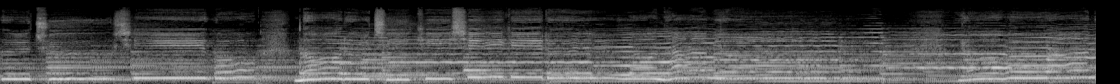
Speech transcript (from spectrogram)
복을 주시고 너를 지키시기를 원하며 여호와는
